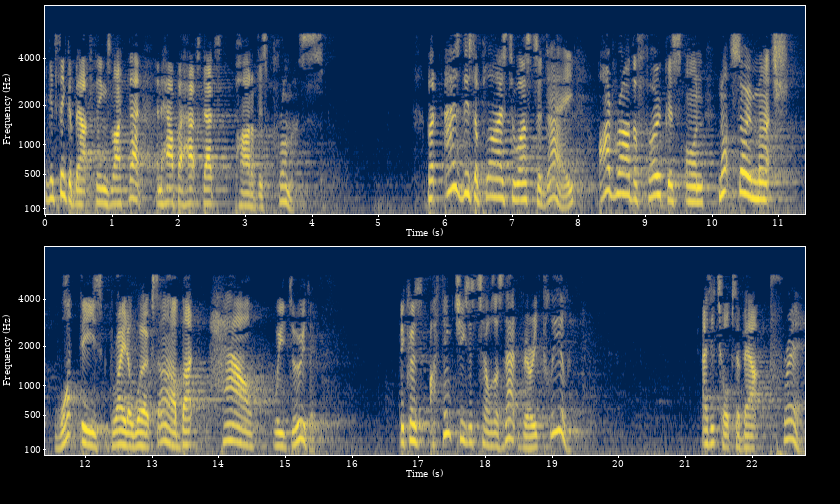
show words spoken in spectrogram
You can think about things like that and how perhaps that's part of this promise. But as this applies to us today, I'd rather focus on not so much what these greater works are, but how we do them. Because I think Jesus tells us that very clearly as he talks about prayer.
